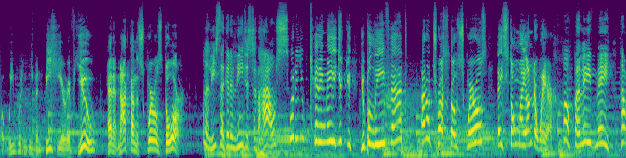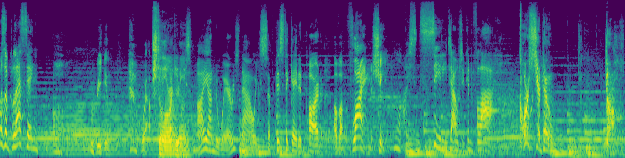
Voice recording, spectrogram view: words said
But we wouldn't even be here if you hadn't knocked on the squirrel's door. Well, at least they're gonna lead us to the house. What are you kidding me? You, you, you believe that? I don't trust those squirrels. They stole my underwear. Oh, believe me, that was a blessing. Oh, really? Well, Still arguing. my underwear is now a sophisticated part of a flying machine. Oh, I sincerely doubt it can fly. Of course you do. Ugh.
